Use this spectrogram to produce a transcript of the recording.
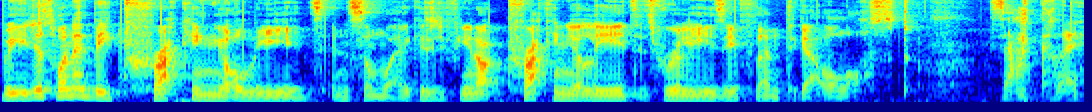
But you just want to be tracking your leads in some way because if you're not tracking your leads, it's really easy for them to get lost. Exactly.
